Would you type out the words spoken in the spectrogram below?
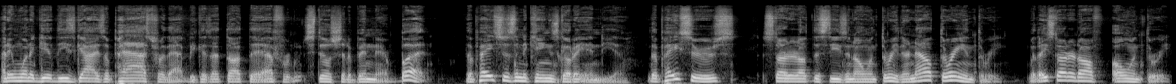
I didn't want to give these guys a pass for that because I thought the effort still should have been there. But the Pacers and the Kings go to India. The Pacers started off the season 0 3. They're now 3 and 3, but they started off 0 3.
